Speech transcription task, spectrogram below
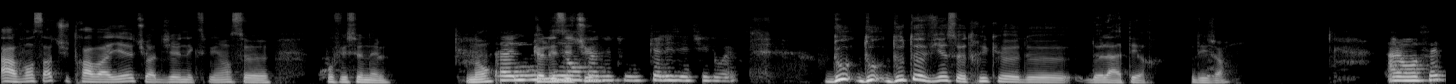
avant ça, tu travaillais, tu as déjà une expérience euh, professionnelle? Non? Euh, Que les non, pas études? du tout. Que les études, ouais. D'où, te vient ce truc de, de la terre, déjà? Alors en fait,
